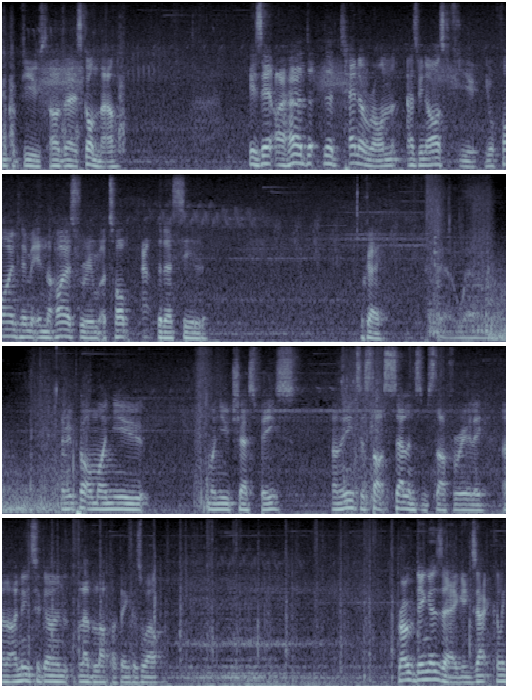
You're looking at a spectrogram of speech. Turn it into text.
I'm confused. Oh, there, it's gone now. Is it? I heard that the Tenaron has been asked for you. You'll find him in the highest room atop the Aldrassil. Okay. Farewell. Let me put on my new my new chest piece. And I need to start selling some stuff really. And I need to go and level up I think as well. Brodinger's egg, exactly.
